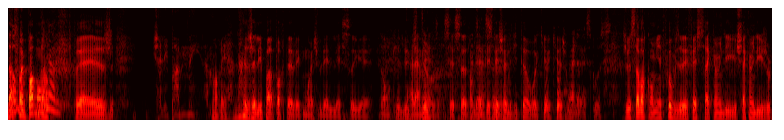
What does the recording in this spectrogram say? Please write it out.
Non, même pas à Non. Montréal. Après, je, je l'ai pas amené à Montréal. je l'ai pas apporté avec moi. Je voulais le laisser euh, Donc, le à la Vita. maison. C'est ça. Donc, La c'est PlayStation Vita ouais, qui, a- qui a joué. Je veux savoir combien de fois vous avez fait chacun des, chacun des jeux.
